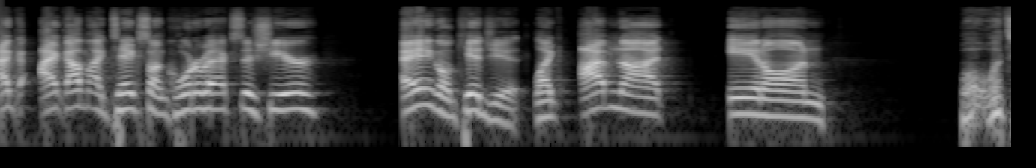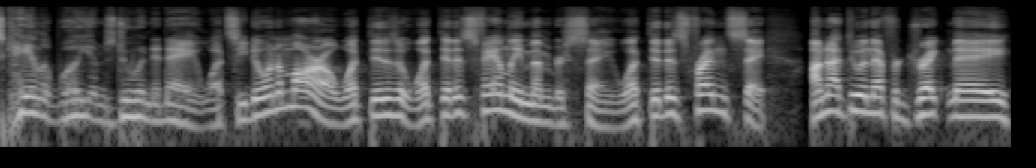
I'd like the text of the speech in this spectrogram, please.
I, I got my takes on quarterbacks this year. I ain't gonna kid you. Like I'm not in on. Well, what's Caleb Williams doing today? What's he doing tomorrow? What did his, what did his family members say? What did his friends say? I'm not doing that for Drake Maye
